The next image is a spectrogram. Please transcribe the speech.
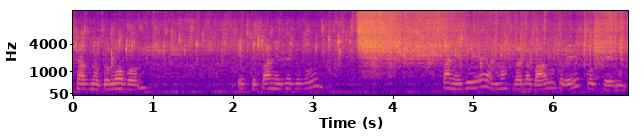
স্বাদ মতো লবণ একটু পানি দিয়ে দেবো। পানি দিয়ে মশলাটা ভালো করে কষিয়ে নেব।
